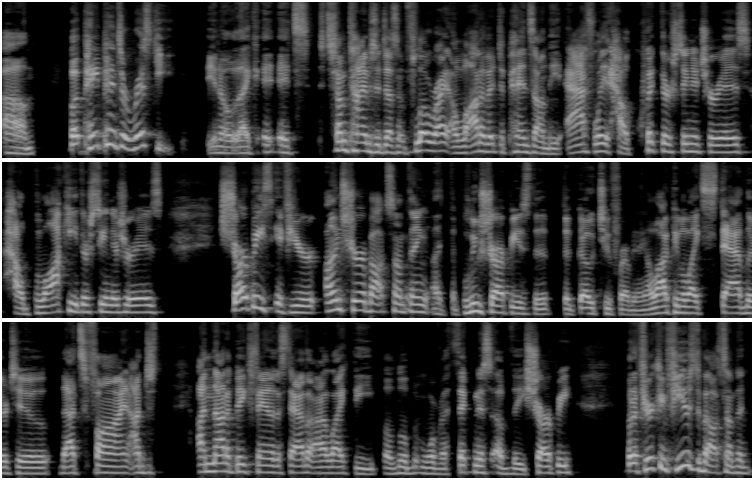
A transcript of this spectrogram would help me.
Um, but paint pens are risky you know, like it, it's sometimes it doesn't flow right. A lot of it depends on the athlete, how quick their signature is, how blocky their signature is. Sharpies, if you're unsure about something, like the blue Sharpie is the, the go to for everything. A lot of people like Staedtler too. That's fine. I'm just, I'm not a big fan of the Staedtler. I like the a little bit more of a thickness of the Sharpie. But if you're confused about something,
